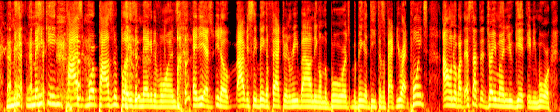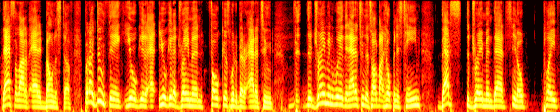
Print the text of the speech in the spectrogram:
ma- making positive, more positive plays than negative ones, and yes, you know, obviously being a factor in rebounding on the boards, but being a defensive factor. You're right. Points, I don't know about that. That's not the Draymond you get anymore. That's a lot of added bonus stuff. But I do think you'll get a, you'll get a Draymond focus with a better attitude. The, the Draymond with an attitude that's all about helping his team. That's the Draymond that's you know played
